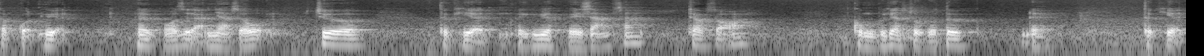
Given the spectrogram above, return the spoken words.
cấp quận huyện nơi có dự án nhà xã hội chưa thực hiện cái việc về giám sát, theo dõi cùng với các chủ đầu tư để thực hiện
